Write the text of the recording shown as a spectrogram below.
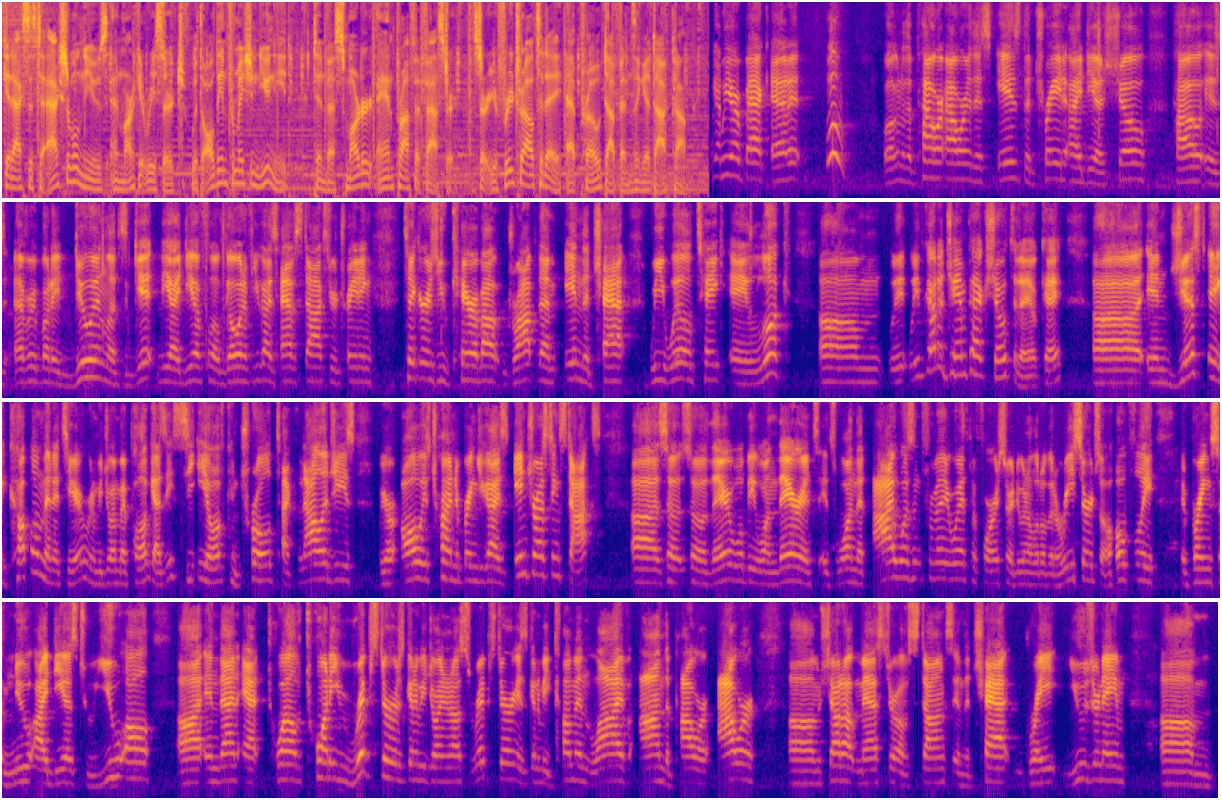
Get access to actionable news and market research with all the information you need to invest smarter and profit faster. Start your free trial today at pro.benzinga.com. We are back at it. Woo! Welcome to the Power Hour. This is the Trade Idea Show. How is everybody doing? Let's get the idea flow going. If you guys have stocks you're trading, tickers you care about, drop them in the chat. We will take a look. Um, we, we've got a jam packed show today, okay? Uh, in just a couple minutes here, we're going to be joined by Paul Ghezzi, CEO of Kontrol Technologies. We are always trying to bring you guys interesting stocks. Uh, so so there will be one there. It's it's one that I wasn't familiar with before I started doing a little bit of research. So hopefully it brings some new ideas to you all. Uh, and then at 1220, Ripster is going to be joining us. Ripster is going to be coming live on the Power Hour. Um, shout out Master of Stonks in the chat. Great username. Um,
